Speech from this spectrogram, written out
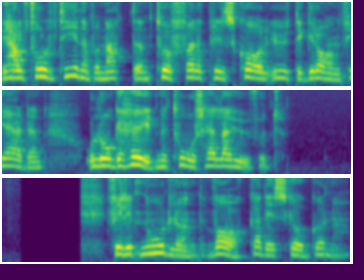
Vid halv tolv-tiden på natten tuffade prins Karl ut i Granfjärden och låg i höjd med Torshälla huvud. Filip Nordlund vakade i skuggorna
